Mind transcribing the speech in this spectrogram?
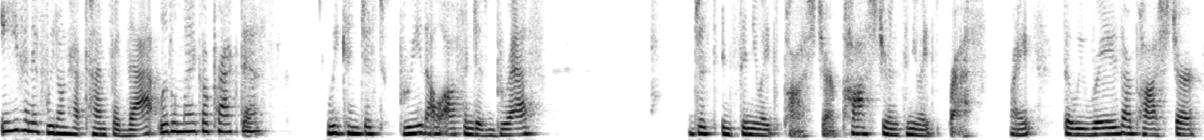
Even if we don't have time for that little micro practice, we can just breathe. I'll often just breath just insinuates posture. Posture insinuates breath, right? So we raise our posture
